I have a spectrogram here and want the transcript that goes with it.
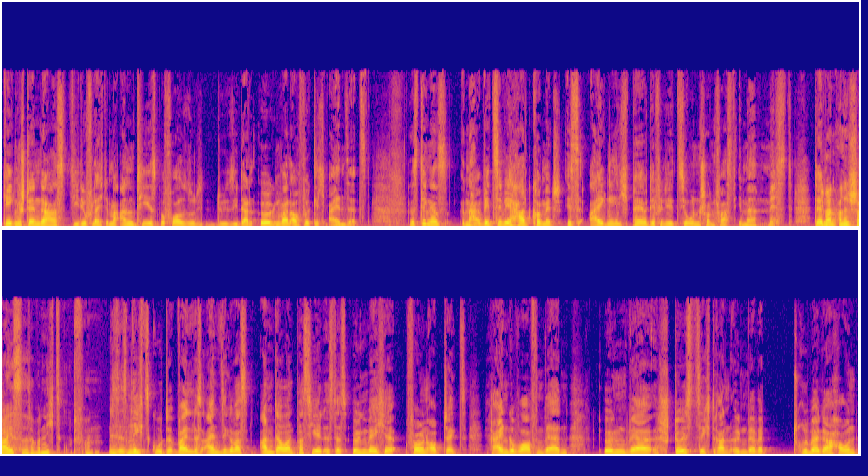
Gegenstände hast, die du vielleicht immer antiest, bevor du, du sie dann irgendwann auch wirklich einsetzt. Das Ding ist, ein WCW Hardcore Match ist eigentlich per Definition schon fast immer Mist. Denn Die waren alle scheiße, da war nichts gut von. Es ist nichts gut, weil das Einzige, was andauernd passiert, ist, dass irgendwelche Foreign Objects reingeworfen werden, irgendwer stößt sich dran, irgendwer wird drüber gehauen,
